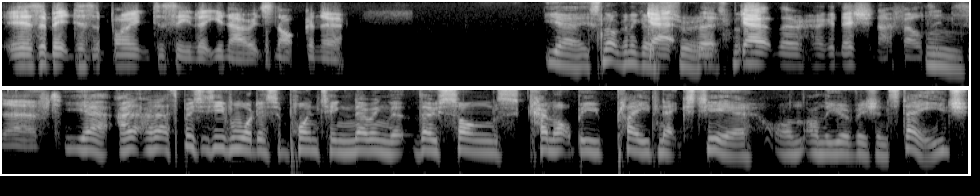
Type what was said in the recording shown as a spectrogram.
it is a bit disappointing to see that you know it's not gonna Yeah, it's not going to go get through. the It's not- get the recognition I felt Mm. it deserved. Yeah, and, and I suppose it's even more disappointing knowing that those songs cannot be played next year on, on the Eurovision stage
